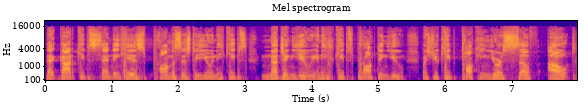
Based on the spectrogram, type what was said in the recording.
that God keeps sending his promises to you and he keeps nudging you and he keeps prompting you, but you keep talking yourself out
